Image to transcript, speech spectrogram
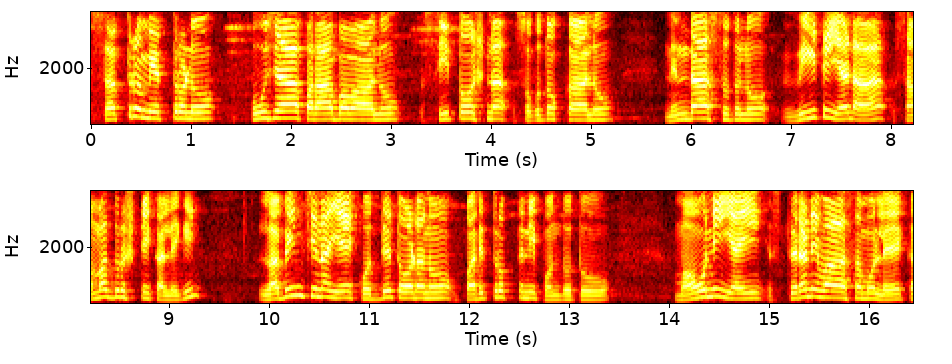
శత్రుమిత్రులు పూజా పరాభవాలు శీతోష్ణ సుఖదుఖాలు నిందాస్థుతులు వీటి ఎడ సమదృష్టి కలిగి లభించిన ఏ కొద్ది తోడను పరితృప్తిని పొందుతూ మౌని అయి స్థిర నివాసము లేక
